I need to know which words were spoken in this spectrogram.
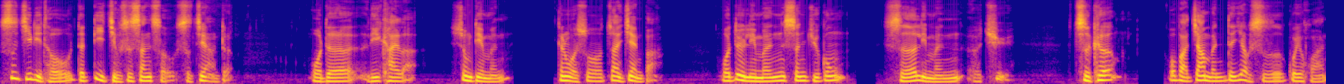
诗集里头的第九十三首是这样的：“我的离开了，兄弟们。”跟我说再见吧，我对你们深鞠躬，舍你们而去。此刻，我把家门的钥匙归还，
